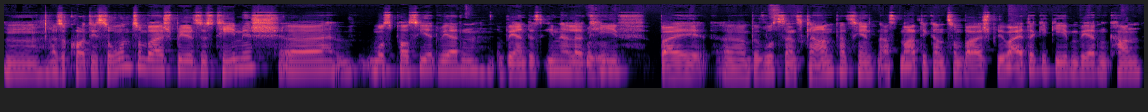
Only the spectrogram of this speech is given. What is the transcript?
Hm, also Cortison zum Beispiel systemisch äh, muss pausiert werden, während es inhalativ mhm. bei äh, bewusstseinsklaren Patienten, Asthmatikern zum Beispiel, weitergegeben werden kann.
